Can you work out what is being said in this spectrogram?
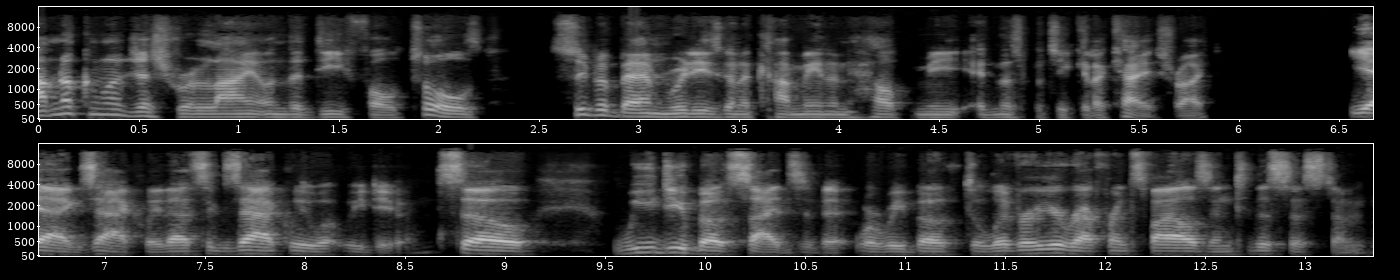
I'm not going to just rely on the default tools. SuperBAM really is going to come in and help me in this particular case, right? Yeah, exactly. That's exactly what we do. So we do both sides of it, where we both deliver your reference files into the system,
